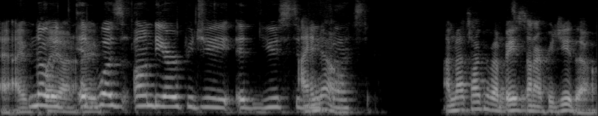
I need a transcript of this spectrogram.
I, I've No, it, on. it I, was on the RPG. It used to I be know. faster. I'm not talking about That's based on RPG though.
